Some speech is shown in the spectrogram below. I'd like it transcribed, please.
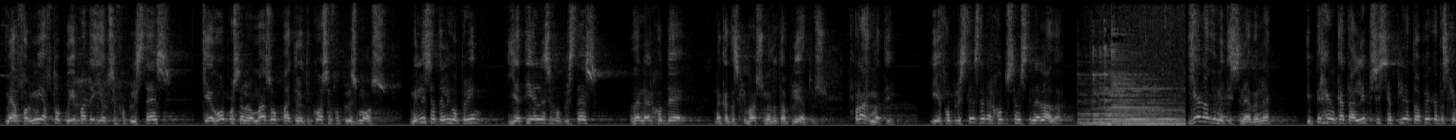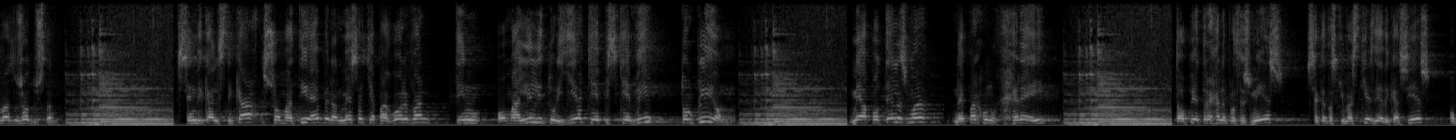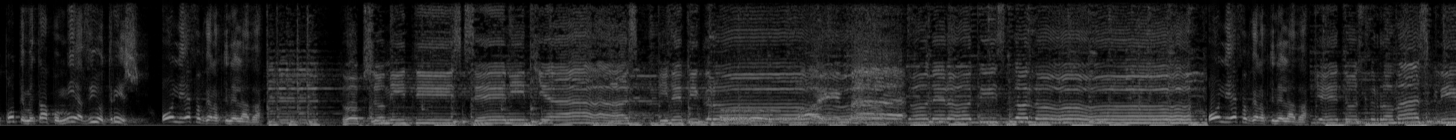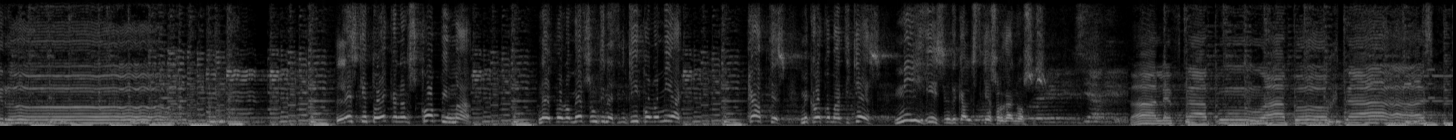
με αφορμή αυτό που είπατε για τους εφοπλιστές και εγώ όπως τον ονομάζω πατριωτικός εφοπλισμός. Μιλήσατε λίγο πριν γιατί οι Έλληνες εφοπλιστές δεν έρχονται να κατασκευάσουν εδώ τα πλοία τους. Πράγματι, οι εφοπλιστές δεν ερχόντουσαν στην Ελλάδα. Για να δούμε τι συνέβαινε. Υπήρχαν καταλήψεις σε πλοία τα οποία κατασκευαζόντουσαν. Συνδικαλιστικά σωματεία έμπαιναν μέσα και απαγόρευαν την ομαλή λειτουργία και επισκευή των πλοίων. Με αποτέλεσμα να υπάρχουν χρέη τα οποία τρέχανε προθεσμίες σε κατασκευαστικές διαδικασίες οπότε μετά από μία, δύο, τρεις όλοι έφευγαν από την Ελλάδα. Το ψωμί της ξενιτιάς είναι πικρό. Το νερό της θολό Όλοι έφευγαν από την Ελλάδα. Και το στρώμα σκληρό. Λες και το έκαναν σκόπιμα να υπονομεύσουν την εθνική οικονομία κάποιες μικροκομματικές μη υγιείς συνδικαλιστικές οργανώσεις. Τα λεφτά που αποκτάς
